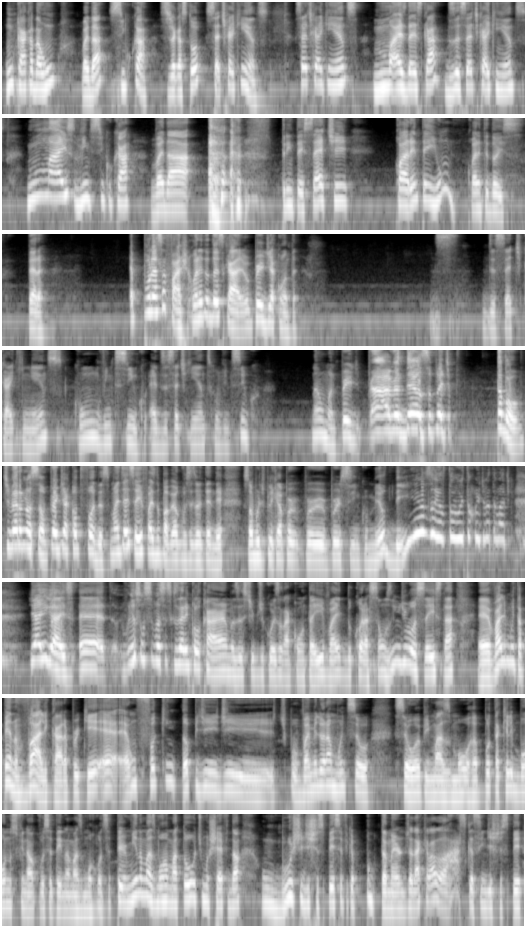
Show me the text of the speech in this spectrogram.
1k cada um vai dar 5k, você já gastou 7k e 500. 7k e 500, mais 10k, 17k e 500, mais 25k, vai dar 37 41? 42? Pera. É por essa faixa, 42k, eu perdi a conta. 17k e 500 com 25. É 17,500 com 25? Não, mano, perdi. Ah, meu Deus, suplente. Tá bom, tiveram noção, perdi a conta, foda-se. Mas é isso aí, faz no papel que vocês vão entender. Só multiplicar por, por, por 5. Meu Deus, eu tô muito ruim de matemática. E aí, guys, é, isso se vocês quiserem colocar armas, esse tipo de coisa na conta aí, vai do coraçãozinho de vocês, tá? É, vale muito a pena? Vale, cara, porque é, é um fucking up de, de... Tipo, vai melhorar muito seu, seu up em masmorra. Puta, aquele bônus final que você tem na masmorra, quando você termina a masmorra, matou o último chefe, dá um boost de XP, você fica, puta merda, já dá aquela lasca assim de XP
